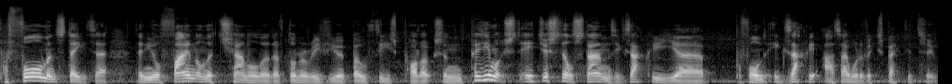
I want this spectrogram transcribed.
performance data, then you'll find on the channel that I've done a review of both these products and pretty much it just still stands exactly, uh, performed exactly as I would have expected to.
